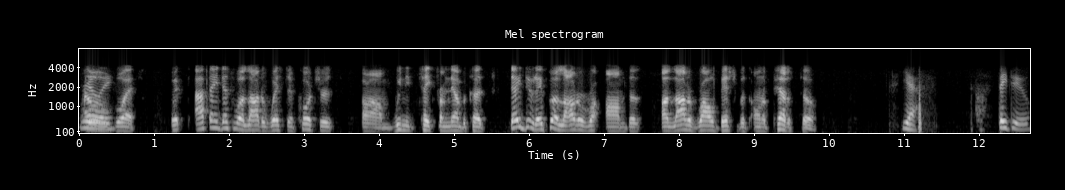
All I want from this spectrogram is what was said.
Really. Oh boy, but I think that's what a lot of Western cultures um we need to take from them because they do. They put a lot of um the a lot of raw vegetables on a pedestal. Yes, they do.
